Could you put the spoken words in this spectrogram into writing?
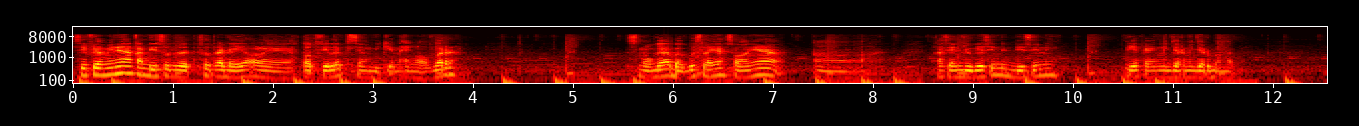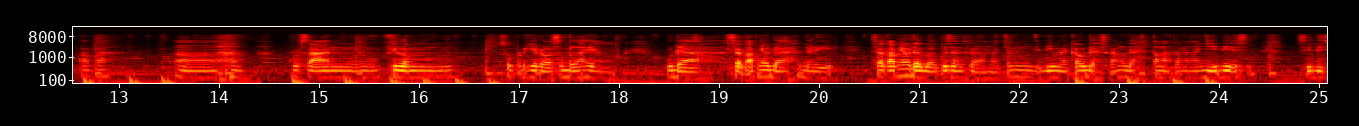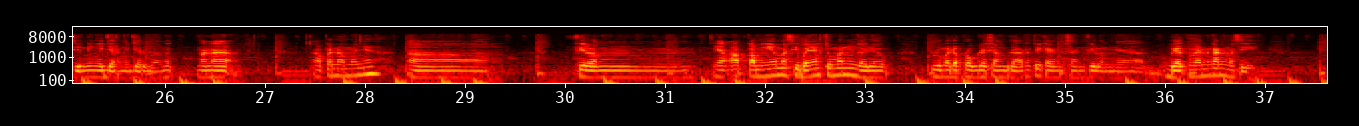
si film ini akan disutradai oleh Todd Phillips yang bikin Hangover. Semoga bagus lah ya soalnya uh, kasihan juga sih di sini. Dia kayak ngejar-ngejar banget. Apa? Uh, perusahaan film superhero sebelah yang udah setupnya udah dari setupnya udah bagus dan segala macam jadi mereka udah sekarang udah tenang-tenang aja. Jadi si di sini ngejar-ngejar banget. Mana apa namanya uh, film yang upcomingnya masih banyak cuman nggak ada belum ada progres yang berarti. Kayak misalnya filmnya Batman kan masih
